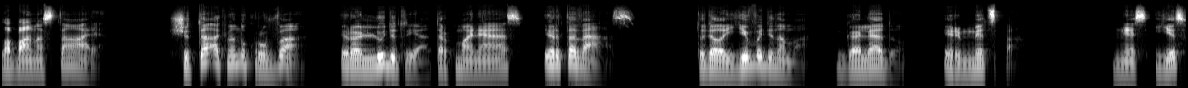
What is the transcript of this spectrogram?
Labanas tarė, Šita akmenų krūva yra liudytoja tarp manęs ir tavęs. Todėl ji vadinama Galedu ir Mitspa. Nes jis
